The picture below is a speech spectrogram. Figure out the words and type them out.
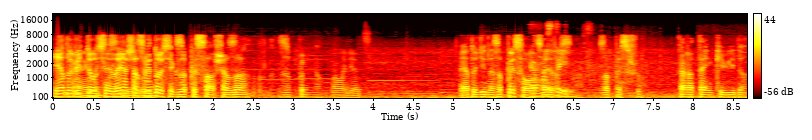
Я до Да, я відос, не я зараз відосик записав, зараз за... зупинив. Молодець. Я тоді не записував, Я це раз постриг. запишу. Коротеньке відео.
